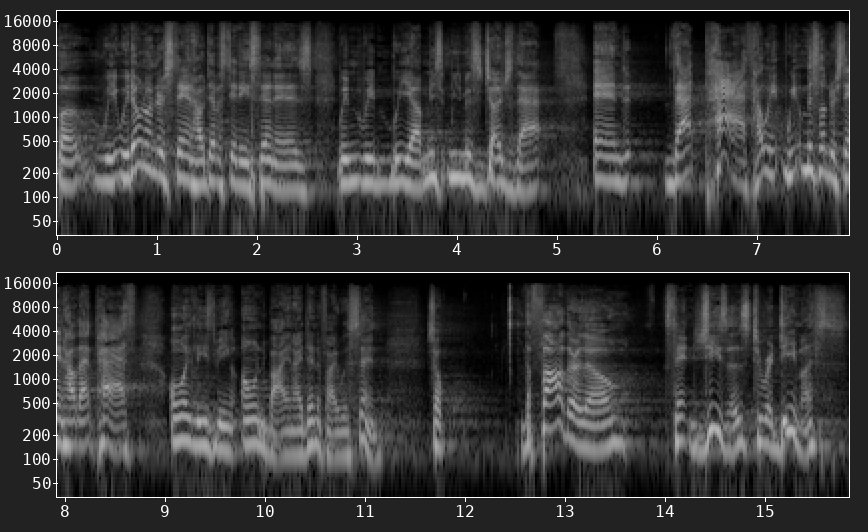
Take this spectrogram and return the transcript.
But we, we don't understand how devastating sin is. We, we, we, uh, mis- we misjudge that. And that path, how we, we misunderstand how that path only leads to being owned by and identified with sin. So the Father, though, sent Jesus to redeem us.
